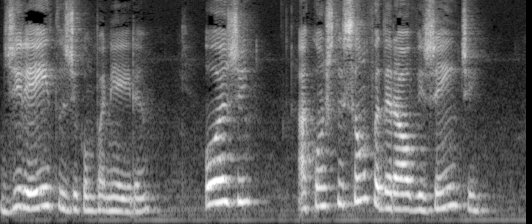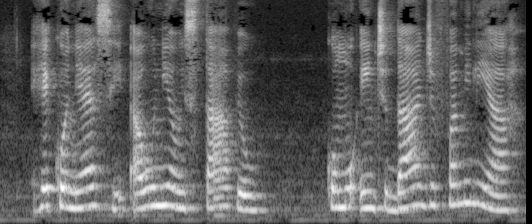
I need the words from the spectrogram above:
direitos de companheira. Hoje, a Constituição Federal vigente reconhece a união estável como entidade familiar,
